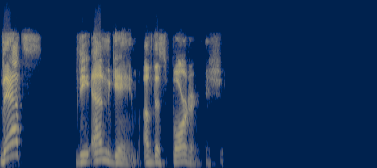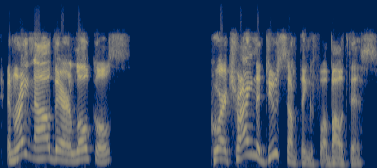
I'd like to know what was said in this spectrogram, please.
That's the end game of this border issue. And right now, there are locals who are trying to do something about this.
